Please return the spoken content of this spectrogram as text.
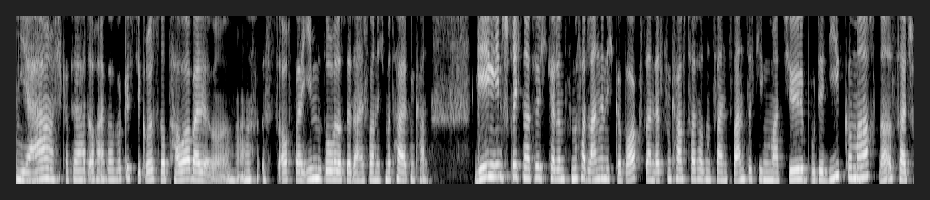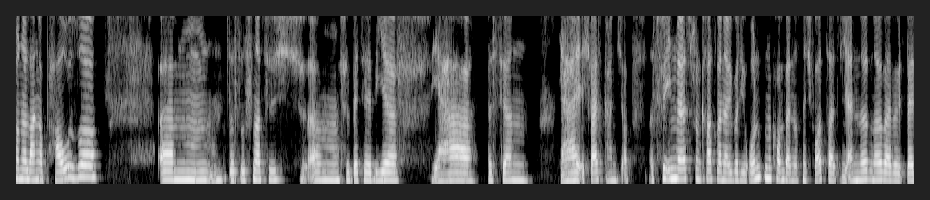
Ja, ich glaube, er hat auch einfach wirklich die größere Power, weil äh, ist auch bei ihm so, dass er da einfach nicht mithalten kann. Gegen ihn spricht natürlich, Callum Smith hat lange nicht geboxt, seinen letzten Kampf 2022 gegen Mathieu Boudelic gemacht, ne, ist halt schon eine lange Pause. Ähm, das ist natürlich ähm, für Beterbiev ja bisschen ja, ich weiß gar nicht, ob es für ihn wäre es schon krass, wenn er über die Runden kommt, wenn es nicht vorzeitig mhm. endet, ne? Weil bei,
